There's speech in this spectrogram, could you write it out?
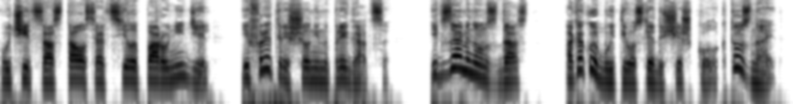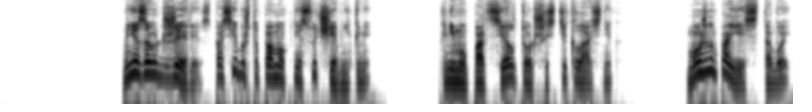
Учиться осталось от силы пару недель, и Фред решил не напрягаться. Экзамен он сдаст. А какой будет его следующая школа, кто знает. Меня зовут Джерри. Спасибо, что помог мне с учебниками. К нему подсел тот шестиклассник. Можно поесть с тобой?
